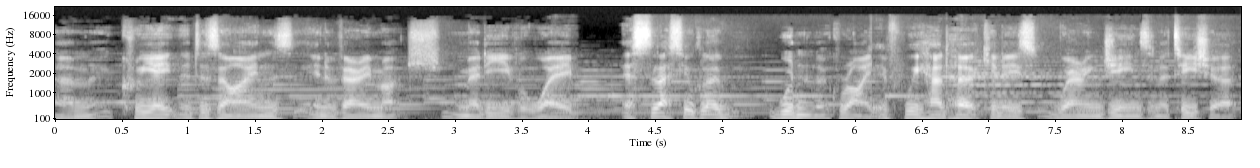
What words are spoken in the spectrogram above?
um, create the designs in a very much medieval way. A celestial globe wouldn't look right if we had Hercules wearing jeans and a t-shirt.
